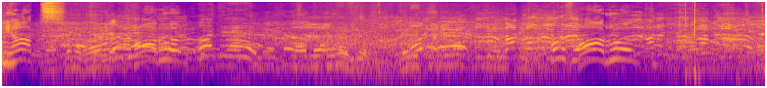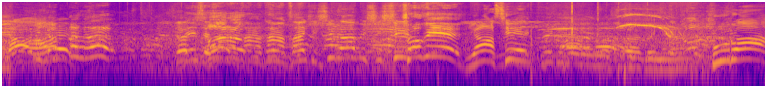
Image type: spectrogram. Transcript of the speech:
Nihat. Harun. Harun. Neyse tamam tamam tamam sakin. Şişir abi şişir. Çok iyi. Yasin. Buğra.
